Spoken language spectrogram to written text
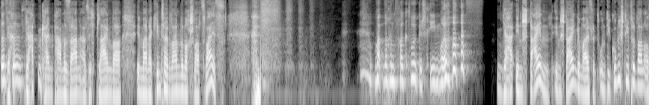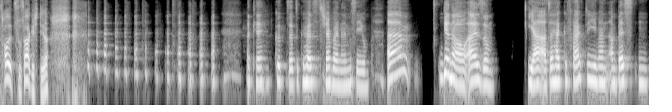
Das, wir, hat, wir, hatten keinen Parmesan, als ich klein war. In meiner Kindheit waren wir noch schwarz-weiß. Und hab noch in Fraktur geschrieben, oder was? Ja, in Stein, in Stein gemeißelt. Und die Gummistiefel waren aus Holz, das sage ich dir. okay, gut, du gehörst scheinbar in einem Museum. Ähm, genau, also, ja, also er hat gefragt, wie man am besten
